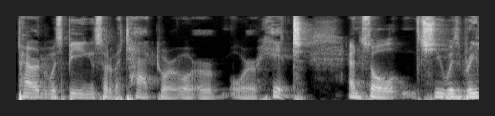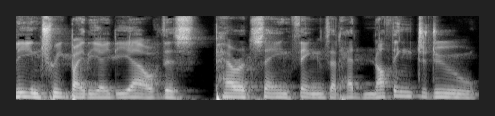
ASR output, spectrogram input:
parrot was being sort of attacked or, or, or hit. And so she was really intrigued by the idea of this parrot saying things that had nothing to do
